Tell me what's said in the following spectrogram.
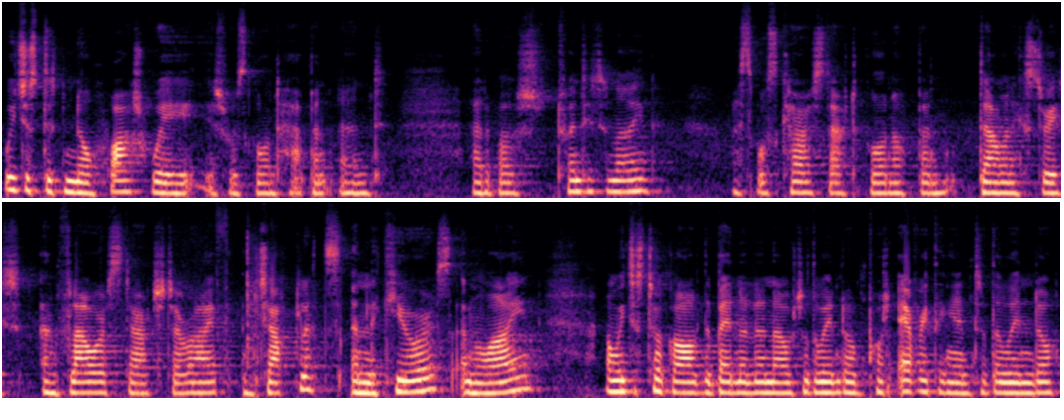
we just didn't know what way it was going to happen. And at about 20 to 9, I suppose cars started going up on Dominic Street, and flowers started to arrive, and chocolates, and liqueurs, and wine. And we just took all the Benelin out of the window and put everything into the window.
